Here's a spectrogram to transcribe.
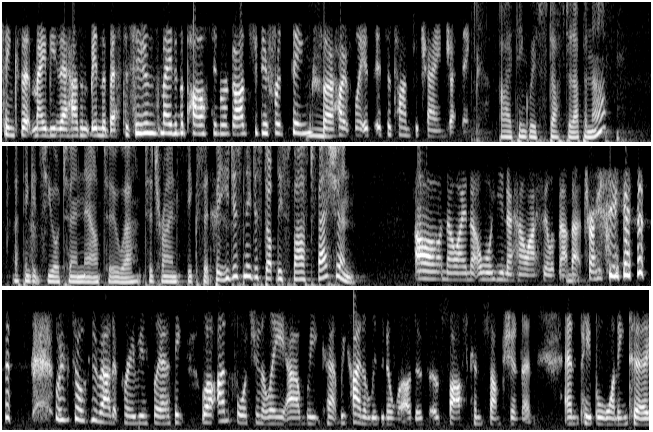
think that maybe there hasn't been the best decisions made in the past in regards to different things. Mm. So hopefully, it's, it's a time for change. I think. I think we've stuffed it up enough. I think it's your turn now to uh, to try and fix it. But you just need to stop this fast fashion. Oh no, I know. Well, you know how I feel about that, Tracy. we've talked about it previously. I think, well, unfortunately, um, we we kind of live in a world of, of, fast consumption and, and people wanting to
